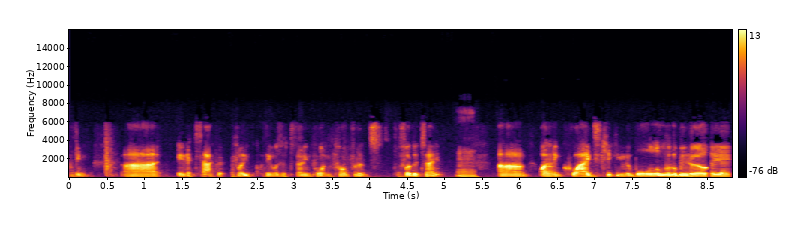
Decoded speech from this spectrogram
point uh, in attack, actually, I think it was a turning point in confidence for the team. Mm. Um, I think Quade's kicking the ball a little bit earlier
